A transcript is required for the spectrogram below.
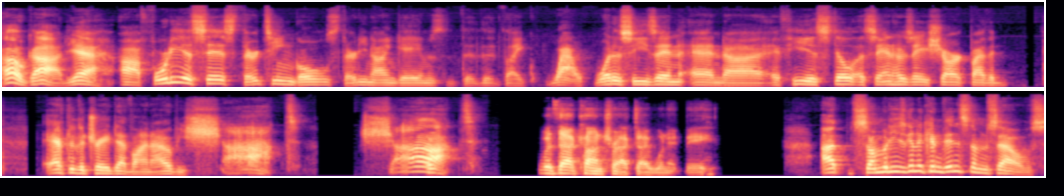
Oh God, yeah. Uh, 40 assists, 13 goals, 39 games. The, the, like, wow, what a season! And uh, if he is still a San Jose Shark by the after the trade deadline, I would be shocked. Shocked. With that contract, I wouldn't be. Uh, somebody's going to convince themselves.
